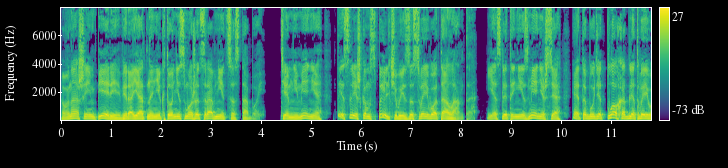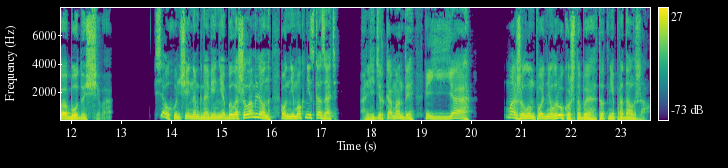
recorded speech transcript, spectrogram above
В нашей империи, вероятно, никто не сможет сравниться с тобой. Тем не менее, ты слишком вспыльчивый из-за своего таланта. Если ты не изменишься, это будет плохо для твоего будущего». Сяо Хунчень на мгновение был ошеломлен, он не мог не сказать. «Лидер команды, я...» Мажелун поднял руку, чтобы тот не продолжал.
